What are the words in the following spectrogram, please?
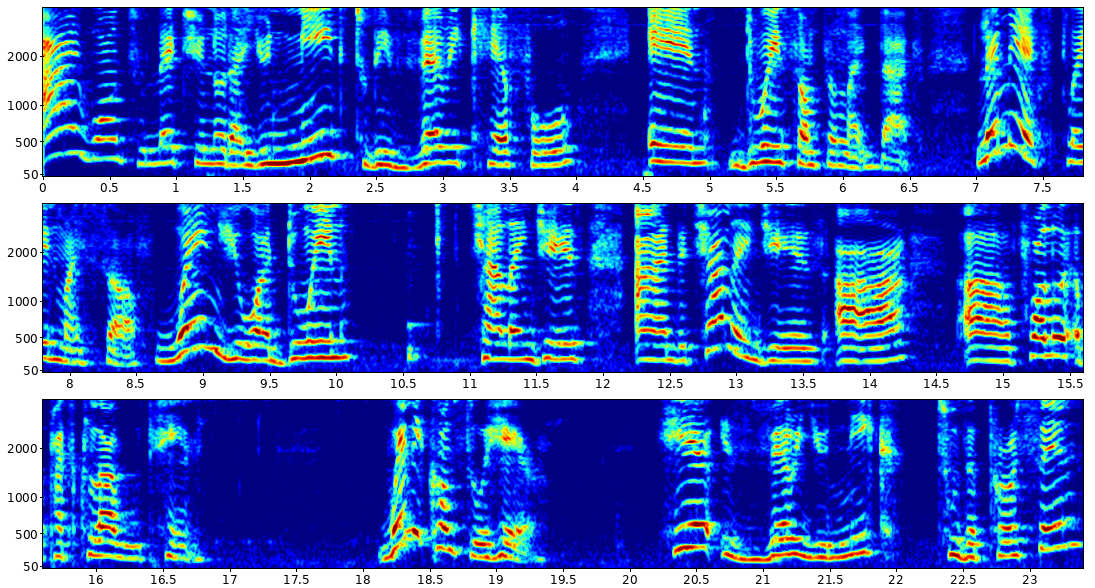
i want to let you know that you need to be very careful in doing something like that let me explain myself when you are doing challenges and the challenges are uh, follow a particular routine. When it comes to hair, hair is very unique to the person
